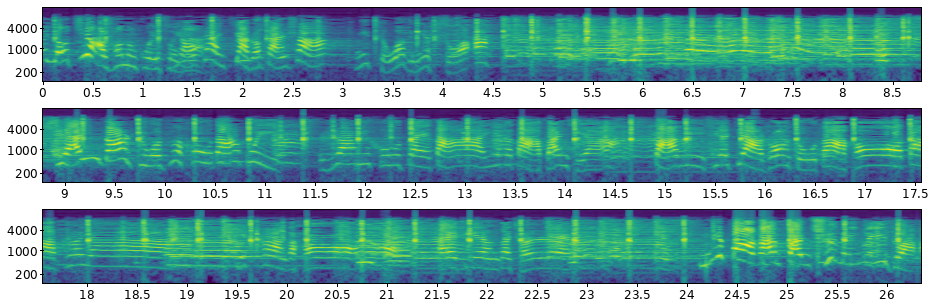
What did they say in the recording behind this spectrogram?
那要嫁妆能归谁？要干嫁妆干啥？你听我跟你说啊，先打桌子后打柜，然后再打一个大板箱，把那些嫁妆都打好，大哥呀，你看个好，还定个气儿。你把俺搬去恁的庄，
